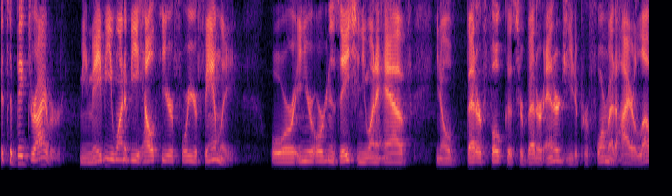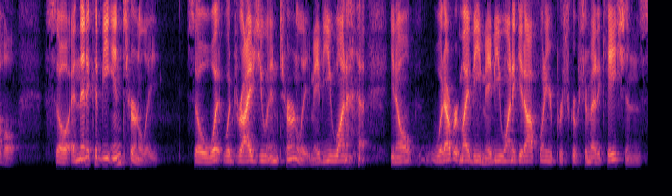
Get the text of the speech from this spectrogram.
it's a big driver. I mean, maybe you want to be healthier for your family, or in your organization, you want to have you know better focus or better energy to perform at a higher level. So, and then it could be internally. So what what drives you internally? Maybe you want to, you know, whatever it might be. Maybe you want to get off one of your prescription medications.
